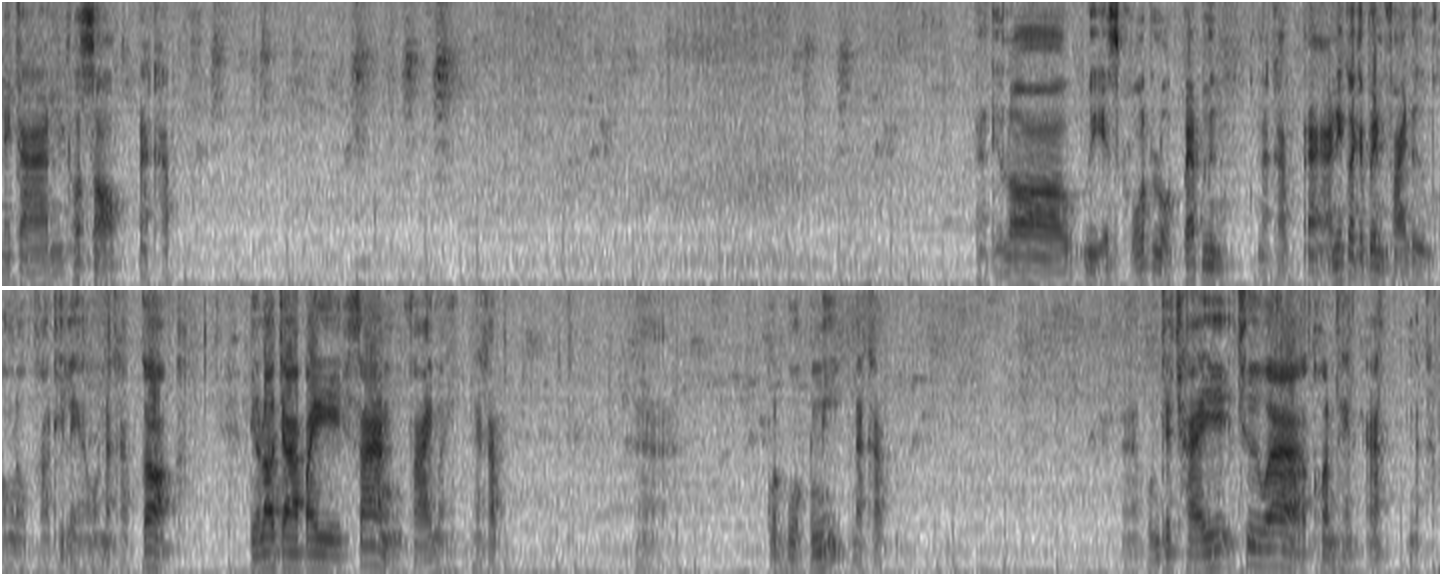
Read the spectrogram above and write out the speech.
ในการทดสอบนะครับ ดี๋ยวรอ VS Code โหลดแป๊บหนึ่งนะครับอ่าอันนี้ก็จะเป็นไฟล์เดิมของเราคราวที่แล้วนะครับ ก็เดี๋ยวเราจะไปสร้างไฟล์ใหม่นะครับอ่ากดบวกตรงนี้นะครับอ่าผมจะใช้ชื่อว่า content art นะครับ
